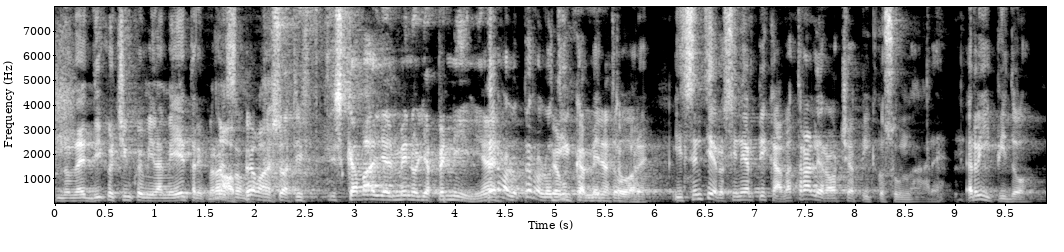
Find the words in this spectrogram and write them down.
non è, dico 5.000 metri, però no, insomma... però insomma, ti, ti scavagli almeno gli Appennini, eh? Però, lo- però lo per un dico al camminatore. lettore, il sentiero si inerpicava tra le rocce a picco sul mare, ripido,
